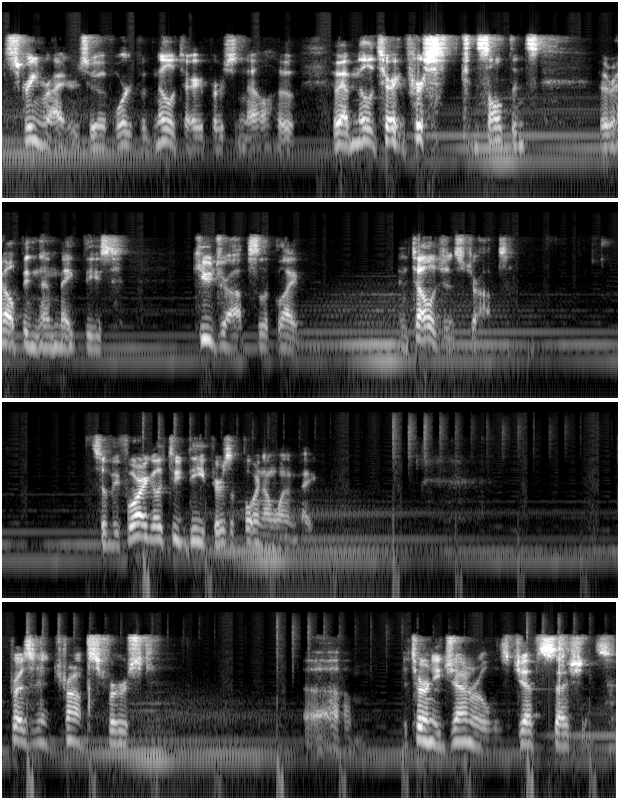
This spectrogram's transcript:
screenwriters who have worked with military personnel, who, who have military pers- consultants who are helping them make these Q drops look like intelligence drops. So before I go too deep, here's a point I want to make. President Trump's first um, Attorney General was Jeff Sessions.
